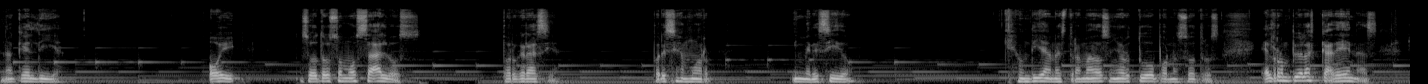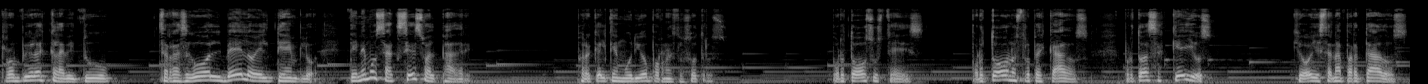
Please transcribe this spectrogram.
en aquel día. Hoy nosotros somos salvos por gracia, por ese amor inmerecido que un día nuestro amado Señor tuvo por nosotros. Él rompió las cadenas, rompió la esclavitud, se rasgó el velo del templo. Tenemos acceso al Padre por aquel que murió por nosotros, por todos ustedes, por todos nuestros pecados, por todos aquellos que hoy están apartados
